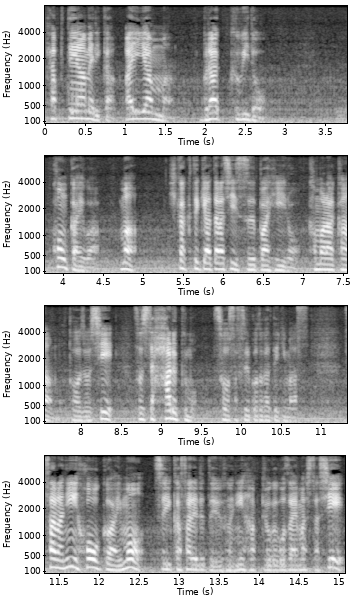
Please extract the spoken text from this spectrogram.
ー、キャプテンアメリカ、アイアンマン、ブラック・ウィドウ、今回は、まあ、比較的新しいスーパーヒーロー、カマラ・カーンも登場し、そしてハルクも操作することができます。さらに、ホークアイも追加されるというふうに発表がございましたし、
